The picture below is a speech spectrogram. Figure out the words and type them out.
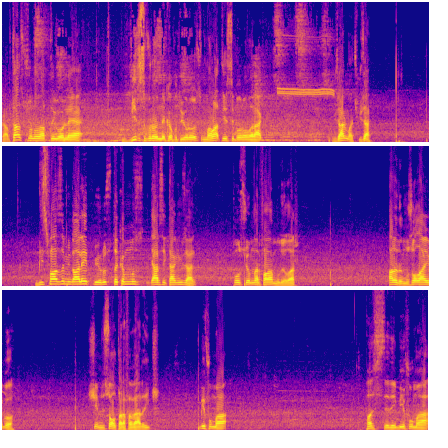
Kartasyon'un attığı golle 1-0 önüne kapatıyoruz. Malatya Spor olarak. Güzel maç güzel. Biz fazla müdahale etmiyoruz. Takımımız gerçekten güzel. Pozisyonlar falan buluyorlar. Aradığımız olay bu. Şimdi sol tarafa verdik. Bifuma. Pas istedi. Bifuma.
